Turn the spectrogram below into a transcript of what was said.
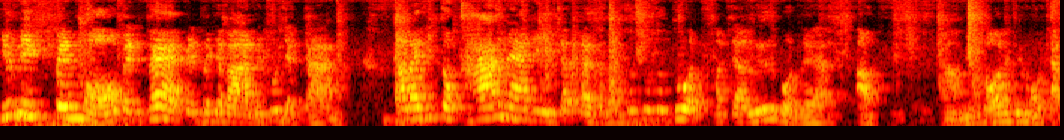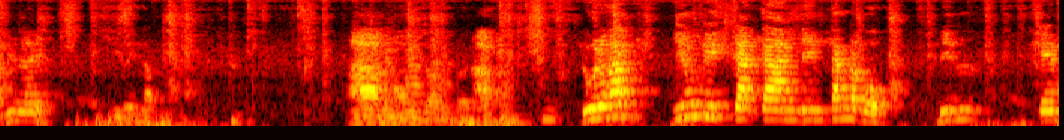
ฮิมิกเป็นหมอเป็นแพทย์เป็นพยาบาลเป็นผู้จัดการ อะไรที่ตกค้างในอดีตตั้งแต่สมัยทุ่วๆทั่วๆมันจะลื้อหมดเลยฮะอ้าวอ่ามีช้อนเลยพี่หมอจับนี่เลยนี่เลยครับ อ่าพี่หมอมีช้อนมีช้อนอะดูนะครับฮิมิกจัดการดินทั้งระบบ ดินเค็ม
